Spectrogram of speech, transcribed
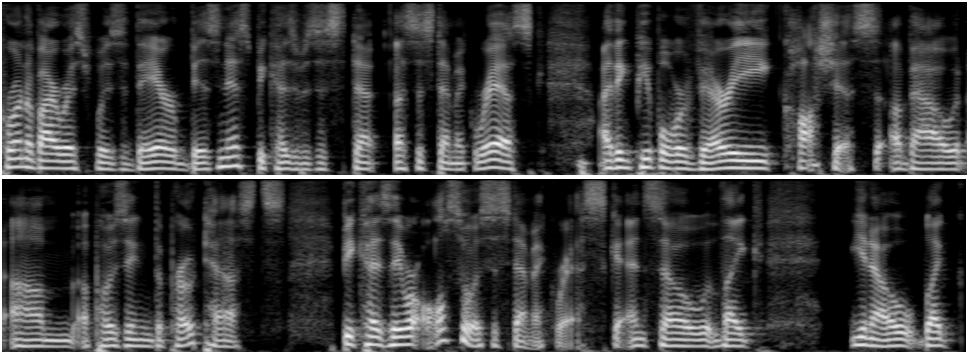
coronavirus was their business because it was a, a systemic risk, I think people were very cautious about um, opposing the protests because they were also a systemic risk. And so, like, you know, like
